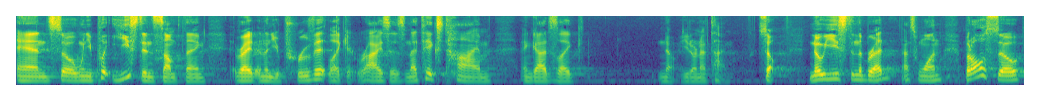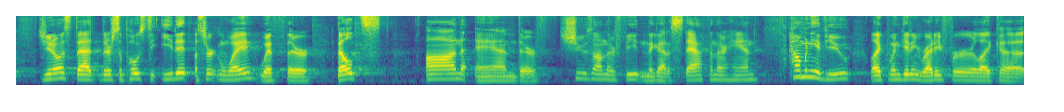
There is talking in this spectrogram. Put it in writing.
And so, when you put yeast in something, right, and then you prove it, like it rises, and that takes time, and God's like, no, you don't have time. So, no yeast in the bread, that's one. But also, do you notice that they're supposed to eat it a certain way with their belts on and their shoes on their feet, and they got a staff in their hand? How many of you, like when getting ready for like a,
